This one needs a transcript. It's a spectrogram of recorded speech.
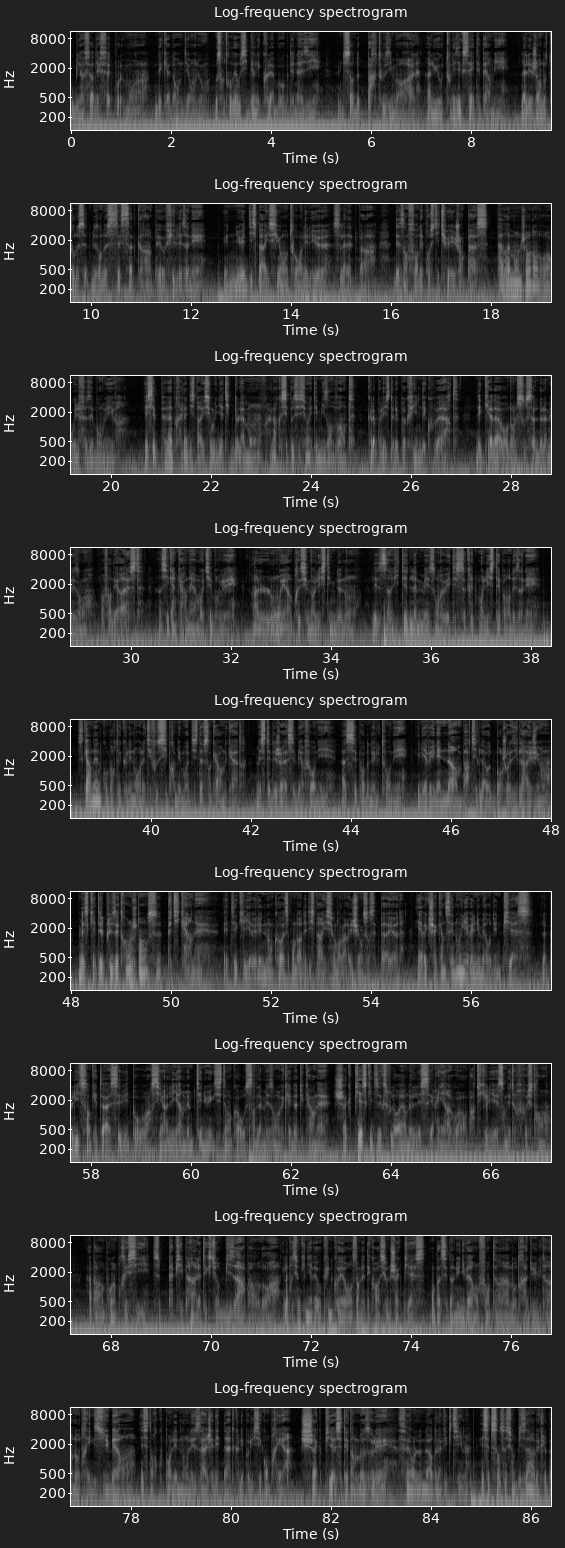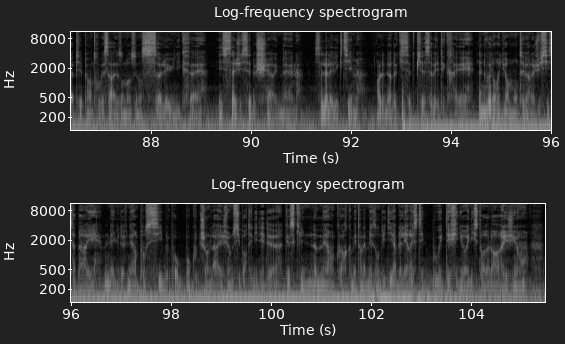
ou bien faire des fêtes pour le moins décadentes, dirons-nous, où se retrouvaient aussi bien les collabos que des nazis, une sorte de partouze immoral, un lieu où tous les excès étaient permis. La légende autour de cette maison ne cessa de grimper au fil des années. Une nuée de disparitions entourant les lieux, cela n'aide pas. Des enfants, des prostituées, j'en passe. Pas vraiment le genre d'endroit où il faisait bon vivre. Et c'est peu après la disparition médiatique de Lamont, alors que ses possessions étaient mises en vente, que la police de l'époque fit une découverte. Des cadavres dans le sous-sol de la maison, enfin des restes, ainsi qu'un carnet à moitié brûlé, un long et impressionnant listing de noms. Les invités de la maison avaient été secrètement listés pendant des années. Ce carnet ne comportait que les noms relatifs aux six premiers mois de 1944, mais c'était déjà assez bien fourni, assez pour donner le tournis. Il y avait une énorme partie de la haute bourgeoisie de la région. Mais ce qui était le plus étrange dans ce petit carnet était qu'il y avait les noms correspondant à des disparitions dans la région sur cette période. Et avec chacun de ces noms, il y avait le numéro d'une pièce. La police s'enquêta assez vite pour voir si un lien, même ténu, existait encore au sein de la maison avec les notes du carnet. Chaque pièce qu'ils explorèrent ne laissait rien voir en particulier, c'en était frustrant à part un point précis, ce papier peint à la texture bizarre par endroits, et l'impression qu'il n'y avait aucune cohérence dans la décoration de chaque pièce. On passait d'un univers enfantin à un autre adulte, à un autre exubérant, et c'est en recoupant les noms, les âges et les dates que les policiers comprirent. Chaque pièce était un mausolée, fait en l'honneur de la victime, et cette sensation bizarre avec le papier peint trouvait sa raison dans un seul et unique fait. Il s'agissait de chair humaine, celle de la victime, en l'honneur de qui cette pièce avait été créée. La nouvelle aurait dû remonter vers la justice à Paris, mais il devenait impossible pour beaucoup de gens de la région de supporter l'idée de que ce qu'ils nommaient encore comme étant la maison du diable allait rester debout et défigurer l'histoire de leur région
